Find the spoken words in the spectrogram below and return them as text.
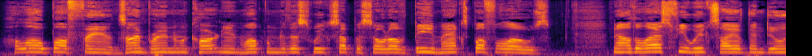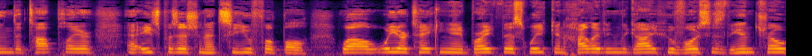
Hello, Buff fans. I'm Brandon McCartney, and welcome to this week's episode of B Max Buffaloes. Now, the last few weeks I have been doing the top player at each position at CU football. Well, we are taking a break this week and highlighting the guy who voices the intro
